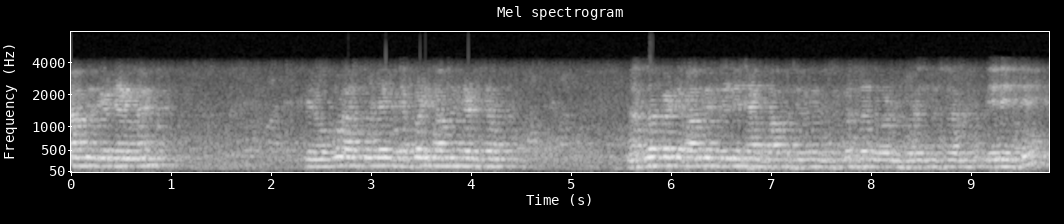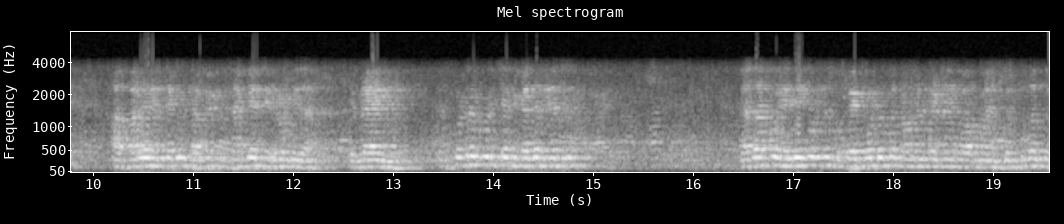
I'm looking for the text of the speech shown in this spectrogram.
కాంప్లెక్స్ కట్టాను కానీ నేను ఒప్పుడు రాస్తుండే ఎప్పటి కాంప్లెక్స్ కట్టాను నర్సంపేట కాంగ్రెస్ రిలీజ్ ఆయన నేనైతే ఆ పర్వతం సభ్య సభ్యత రోడ్ మీద ఇబ్రాహిం కుటుంబం గురించి కదా లేదు దాదాపు ఎన్ని కోట్లు? ముప్పై కోట్లతో నోటీస్ పెట్టడానికి ఒక ఆయన గుర్తుబంతు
